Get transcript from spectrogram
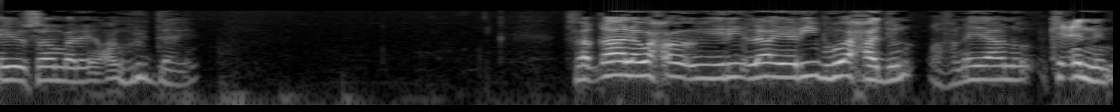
ayuu soo maray nacam hurdaayo fa qaala waxa uu yidhi laa yariibhu axadun qofna yaanu kicinin.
